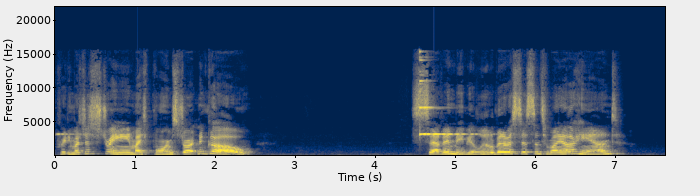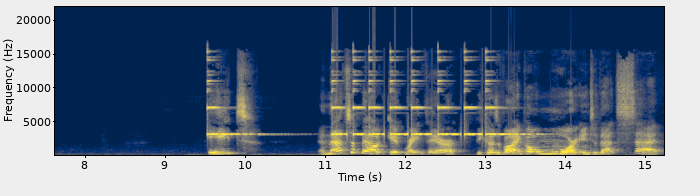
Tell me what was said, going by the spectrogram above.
pretty much a strain. My form's starting to go. Seven, maybe a little bit of assistance from my other hand. Eight, and that's about it right there. Because if I go more into that set,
